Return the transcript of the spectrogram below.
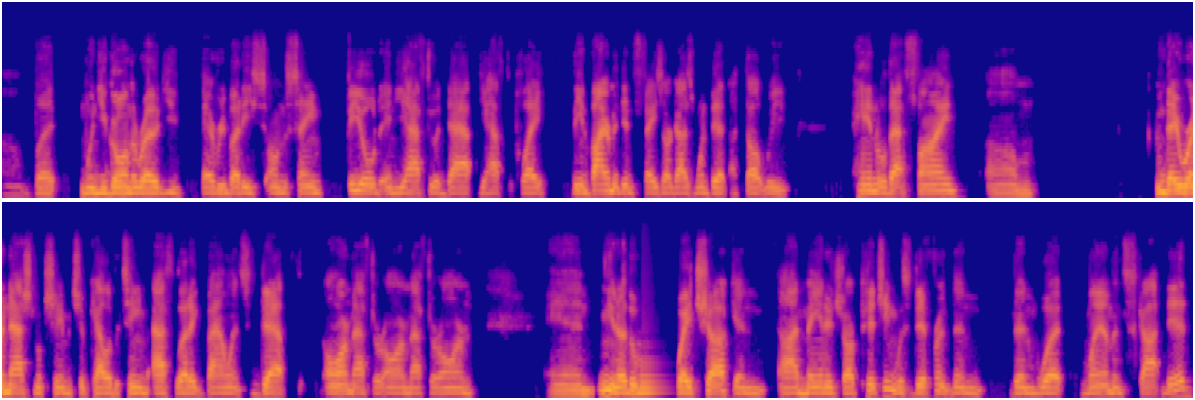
um, but when you go on the road, you everybody's on the same field and you have to adapt. You have to play. The environment didn't phase our guys one bit. I thought we handled that fine. Um, they were a national championship caliber team, athletic balance, depth, arm after arm after arm. And you know the way Chuck and I managed our pitching was different than than what Lem and Scott did.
